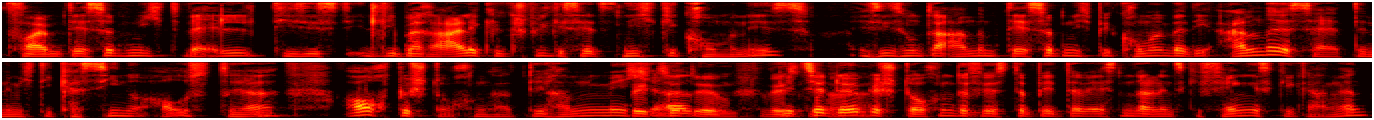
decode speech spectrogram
Vor allem deshalb nicht, weil dieses liberale Glücksspielgesetz nicht gekommen ist. Es ist unter anderem deshalb nicht bekommen, weil die andere Seite, nämlich die Casino Austria, auch bestochen hat. Die haben nämlich BZÖ, äh, BZÖ bestochen, dafür ist der Peter Westendahl ins Gefängnis gegangen.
